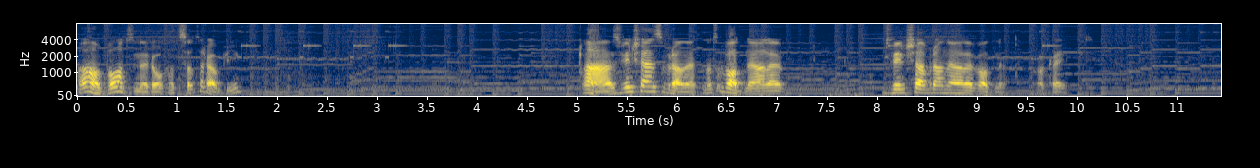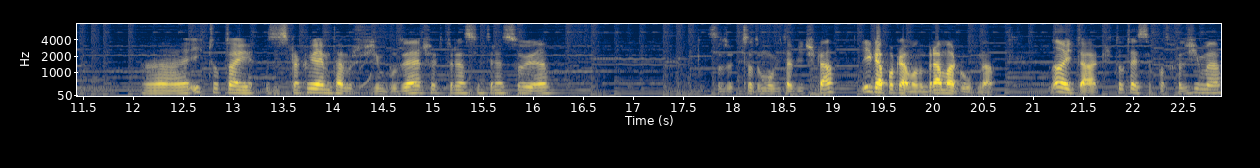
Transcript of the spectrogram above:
O, wodny ruch. A co to robi? A, zwiększając obronę. No to wodny, ale... Zwiększa obronę, ale wodny. Okej. Okay. Eee, I tutaj zaskakujemy tam już widzimy budyneczek, który nas interesuje. Co, co tu mówi tabliczka? Liga Pokémon, brama główna. No i tak, tutaj sobie podchodzimy.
